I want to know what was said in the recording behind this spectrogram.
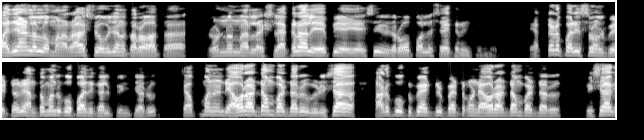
పదేళ్ళలో మన రాష్ట్ర విభజన తర్వాత రెండున్నర లక్షల ఎకరాలు ఏపీఐఏసి వివిధ రూపాయలు సేకరించింది. ఎక్కడ పరిశ్రమలు పెట్టారు? ఎంతమందికి ఉపాధి కల్పించారు? చెప్పమనండి. ఎవరు అడ్డం పడ్డారు? విశాఖ కడప ఉక్కు ఫ్యాక్టరీ పెట్టకుండా ఎవరు అడ్డం పడ్డారు? విశాఖ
